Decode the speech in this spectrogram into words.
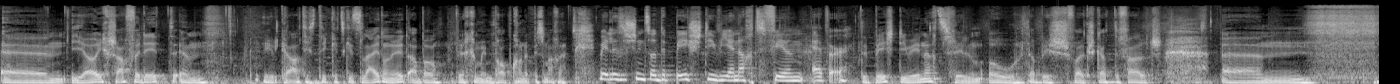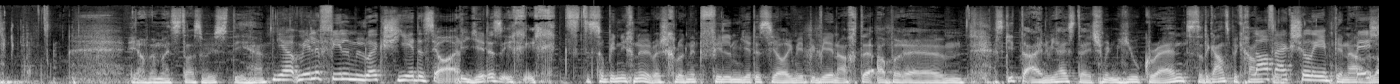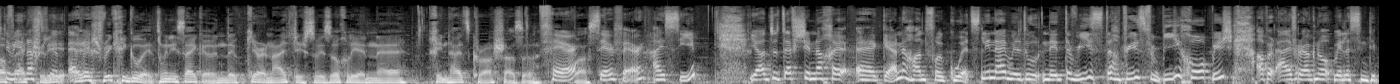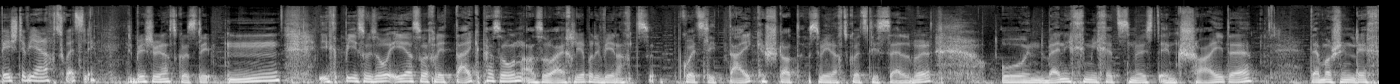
Ähm, ja, ich arbeite dort. Ähm, Gratis-Tickets gibt es leider nicht, aber vielleicht können wir mit dem Popcorn etwas machen. Welches ist denn so der beste Weihnachtsfilm ever? Der beste Weihnachtsfilm? Oh, da bist du gerade falsch. Ähm, ja, wenn man jetzt das wüsste. Hä? Ja, welchen Film schaust du jedes Jahr? Jedes, ich, ich, so bin ich nicht. Weißt, ich schaue nicht Film jedes Jahr irgendwie bei Weihnachten, aber ähm, es gibt da einen, wie heißt der jetzt, mit dem Hugh Grant, so der ganz bekannte. Love Actually. Genau, Beste Love Actually. Er ist wirklich gut, muss ich sagen. Und der Keira Knightley ist sowieso ein, bisschen ein äh, Kindheitscrush. Also Fair, passt. sehr fair, I see. Ja, du darfst dir nachher äh, gerne eine Handvoll Gutzli nehmen, weil du netterweise da bei uns vorbeigekommen bist. Aber eine Frage noch, welche sind die besten Weihnachtsgutzli? Die beste Weihnachtsgutzli? Mm, ich bin sowieso eher so ein bisschen Teigperson, also eigentlich lieber die Weihnachtsgutzli Teig statt das Weihnachtsgutzli selber. Und wenn ich mich jetzt müsste entscheiden, dann wahrscheinlich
